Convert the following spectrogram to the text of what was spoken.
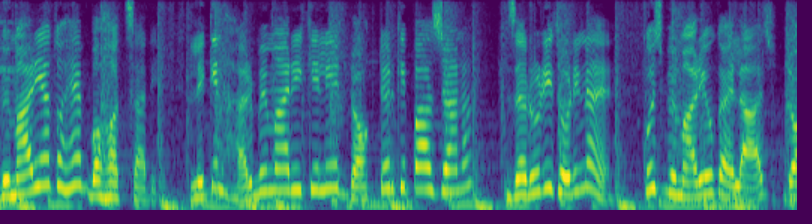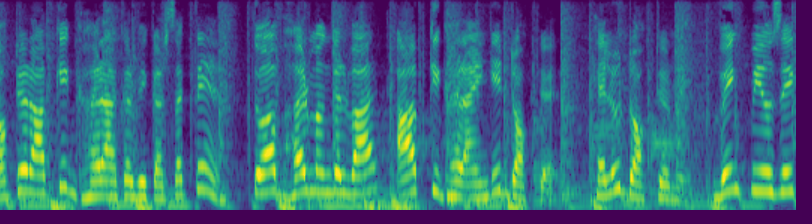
बीमारियाँ तो हैं बहुत सारी, लेकिन हर बीमारी के लिए डॉक्टर के पास जाना ज़रूरी थोड़ी ना है। कुछ बीमारियों का इलाज डॉक्टर आपके घर आकर भी कर सकते हैं। तो अब हर मंगलवार आपके घर आएँगे डॉक्टर। हेलो डॉक्टर में, Wynk music,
